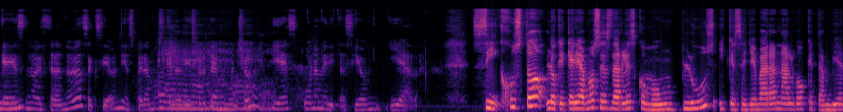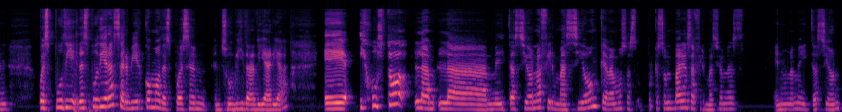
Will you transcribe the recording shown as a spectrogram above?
que es nuestra nueva sección y esperamos que la disfruten mucho y es una meditación guiada. Sí, justo lo que queríamos es darles como un plus y que se llevaran algo que también pues les pudiera servir como después en, su vida diaria. Eh, y justo la, meditación afirmación que vamos a, porque son varias afirmaciones en una meditación,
